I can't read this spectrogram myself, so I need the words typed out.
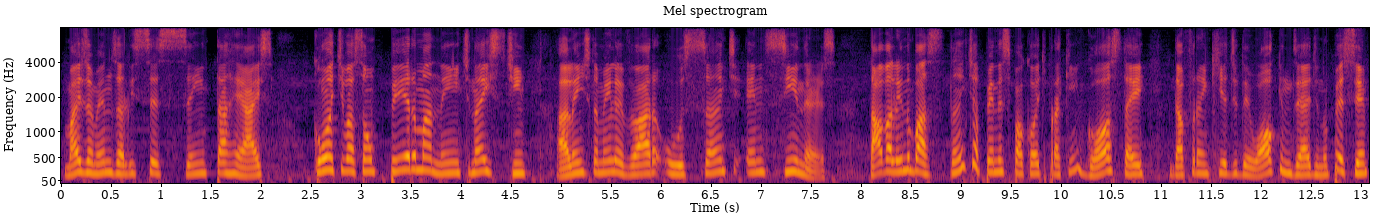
mais ou menos ali 60 reais com ativação permanente na Steam, além de também levar o Sant and Sinners. Tá valendo bastante a pena esse pacote para quem gosta aí da franquia de The Walking Dead no PC.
